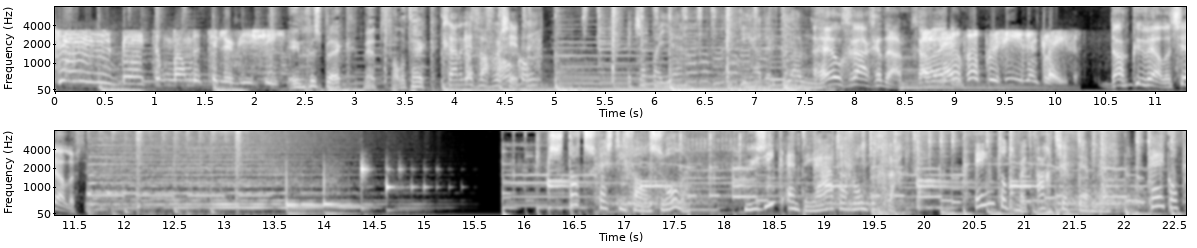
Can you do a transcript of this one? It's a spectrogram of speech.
veel beter dan de televisie. In gesprek met Van het Hek. Ik ga er even voor zitten. Heel graag gedaan. Gaan En wij heel doen. veel plezier in het leven. Dank u wel, hetzelfde. Stadsfestival Zwolle. Muziek en theater rond de gracht. 1 tot en met 8 september. Kijk op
